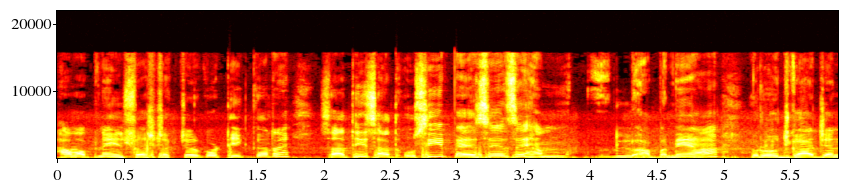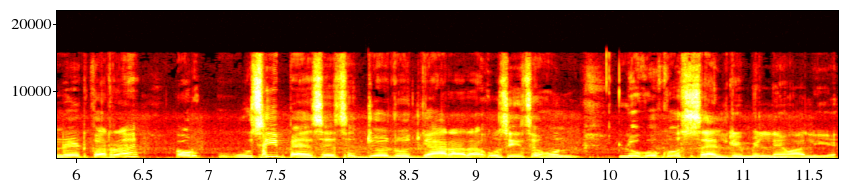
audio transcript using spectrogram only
हम अपने इंफ्रास्ट्रक्चर को ठीक कर रहे हैं, साथ ही साथ उसी पैसे से हम अपने यहाँ रोज़गार जनरेट कर रहे हैं, और उसी पैसे से जो रोज़गार आ रहा है, उसी से उन लोगों को सैलरी मिलने वाली है।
